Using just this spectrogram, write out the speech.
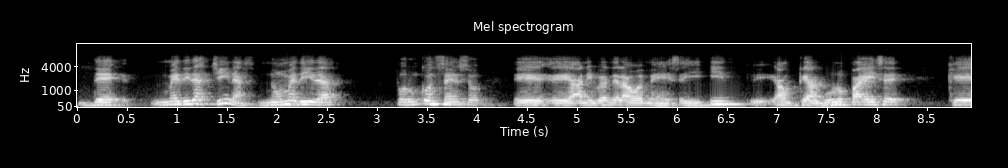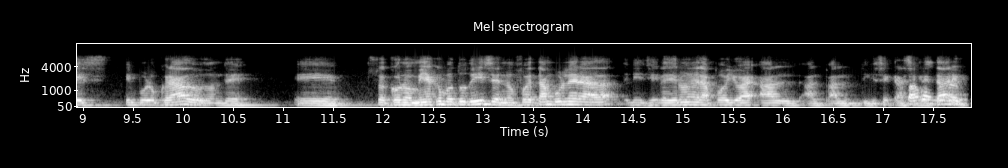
de medidas chinas, no medidas por un consenso eh, eh, a nivel de la OMS. Y, aunque algunos países que es involucrado, donde eh, su economía, como tú dices, no fue tan vulnerada, le dieron el apoyo al, al, al secretario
